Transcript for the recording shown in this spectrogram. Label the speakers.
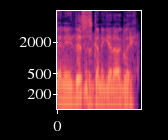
Speaker 1: Vinny, this is gonna get ugly.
